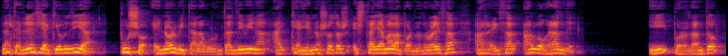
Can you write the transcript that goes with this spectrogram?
La tendencia que un día puso en órbita la voluntad divina que hay en nosotros está llamada por naturaleza a realizar algo grande y, por lo tanto,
